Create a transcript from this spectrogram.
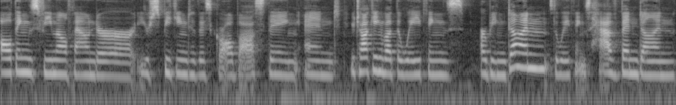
all things female founder, you're speaking to this girl boss thing, and you're talking about the way things are being done, the way things have been done.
